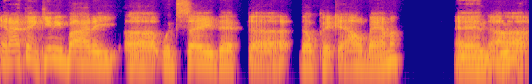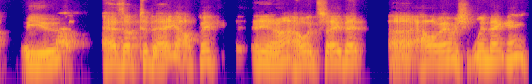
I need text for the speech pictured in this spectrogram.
And I think anybody uh, would say that uh, they'll pick Alabama. And uh, you, as of today, I'll pick. You know, I would say that uh, Alabama should win that game.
